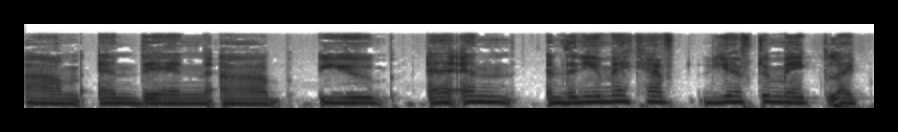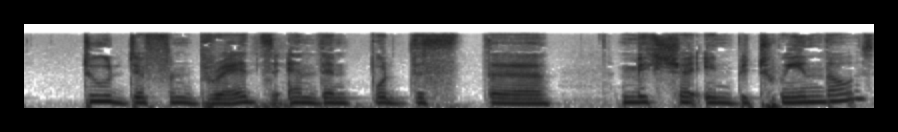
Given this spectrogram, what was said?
Um, and then uh, you and and then you make have you have to make like two different breads and then put this the mixture in between those.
